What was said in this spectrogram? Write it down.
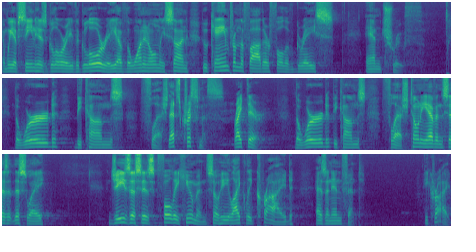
And we have seen his glory, the glory of the one and only Son who came from the Father, full of grace and truth. The Word becomes flesh. That's Christmas, right there. The Word becomes flesh. Tony Evans says it this way Jesus is fully human, so he likely cried as an infant. He cried.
